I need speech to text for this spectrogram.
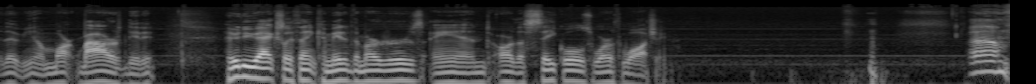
the you know Mark Byers did it." Who do you actually think committed the murders, and are the sequels worth watching? Um,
